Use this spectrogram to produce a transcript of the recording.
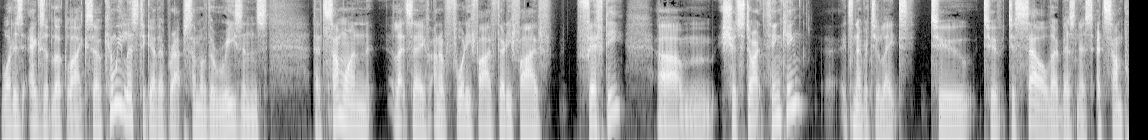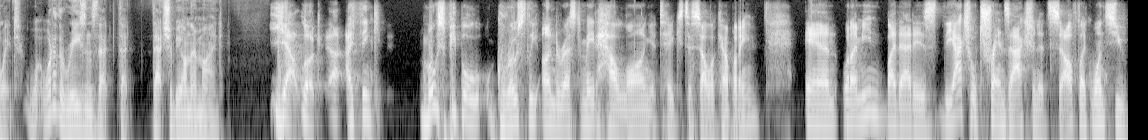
What does exit look like? So, can we list together perhaps some of the reasons that someone, let's say, I don't know, 45, 35, 50, um, should start thinking? It's never too late to to to sell their business at some point? What, what are the reasons that that that should be on their mind? Yeah, look, I think most people grossly underestimate how long it takes to sell a company. And what I mean by that is the actual transaction itself, like once you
